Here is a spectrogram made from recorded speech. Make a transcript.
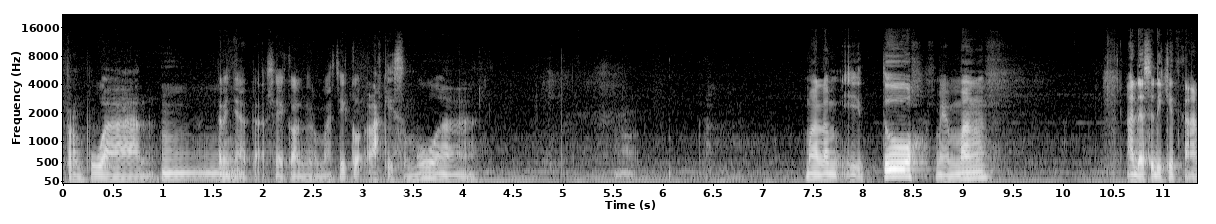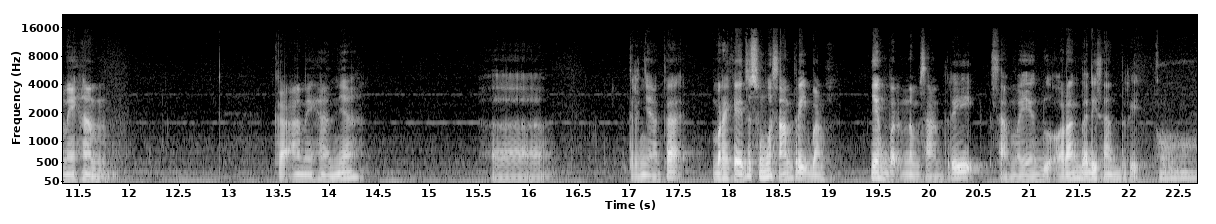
perempuan. Hmm. ternyata saya konfirmasi kok laki semua. Malam itu memang ada sedikit keanehan. Keanehannya eh, ternyata mereka itu semua santri bang. Yang berenam santri sama yang dua orang tadi santri. Oh.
